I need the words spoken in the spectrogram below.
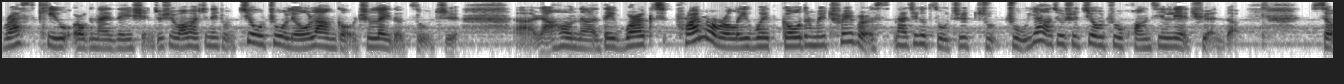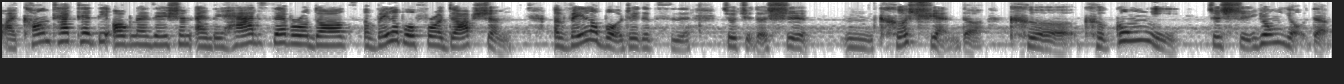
Rescue Organization，就是往往是那种救助流浪狗之类的组织。呃，然后呢，They worked primarily with golden retrievers。那这个组织主主要就是救助黄金猎犬的。So I contacted the organization and they had several dogs available for adoption. Available 这个词就指的是，嗯，可选的、可可供你，这是拥有的。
